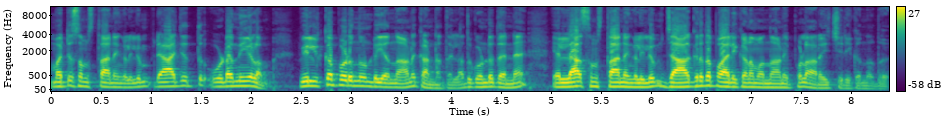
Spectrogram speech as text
മറ്റു സംസ്ഥാനങ്ങളിലും രാജ്യത്ത് ഉടനീളം വിൽക്കപ്പെടുന്നുണ്ട് എന്നാണ് കണ്ടെത്തൽ. അതുകൊണ്ട് തന്നെ എല്ലാ സംസ്ഥാനങ്ങളിലും ജാഗ്രത പാലിക്കണമെന്നാണ് ഇപ്പോൾ അറിയിച്ചിരിക്കുന്നത്.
